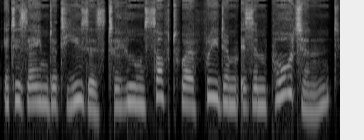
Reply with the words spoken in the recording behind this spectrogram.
It is aimed at users to whom software freedom is important,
